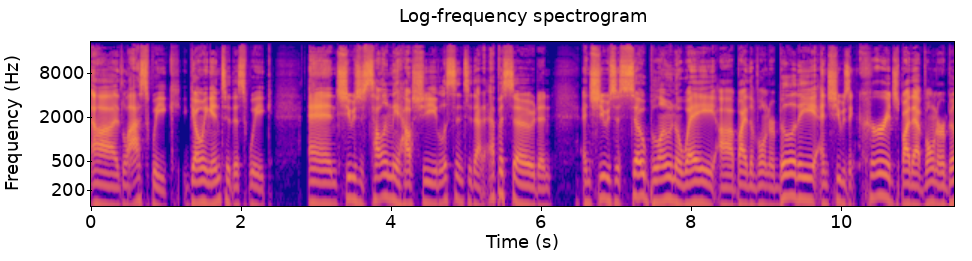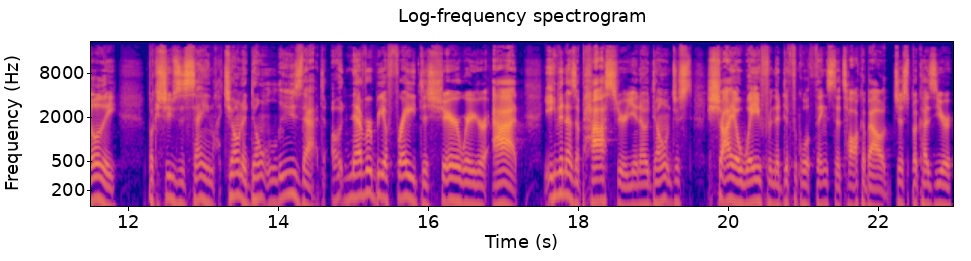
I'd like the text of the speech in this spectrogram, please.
uh, last week, going into this week, and she was just telling me how she listened to that episode and and she was just so blown away uh, by the vulnerability and she was encouraged by that vulnerability because she was just saying like jonah don't lose that. Oh, never be afraid to share where you're at even as a pastor you know don't just shy away from the difficult things to talk about just because you're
